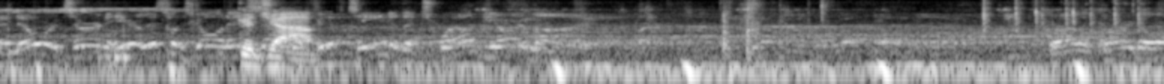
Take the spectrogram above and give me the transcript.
And no return here. This This one's going Good job. 15 to the 12-yard line. Well, the Cardinal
